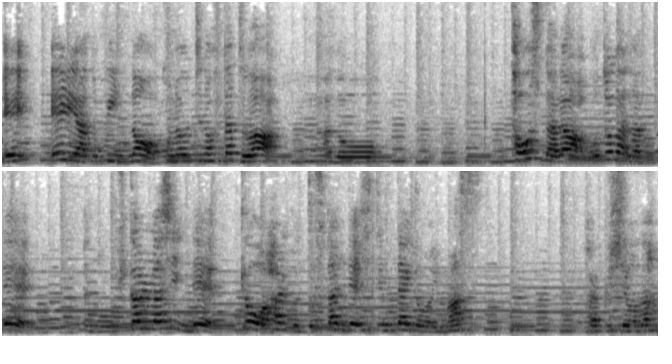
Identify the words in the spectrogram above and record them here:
エエイリアンのピンのこのうちの2つはあの倒したら音が鳴ってあの光るらしいんで今日ははるくんと2人でしてみたいと思います。早くしような？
